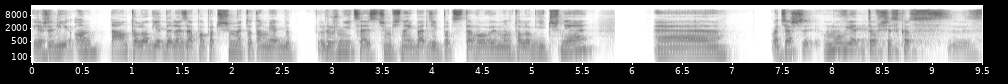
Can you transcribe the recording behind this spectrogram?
jeżeli on, na ontologię Deleza popatrzymy, to tam jakby różnica jest czymś najbardziej podstawowym ontologicznie. E, Chociaż mówię to wszystko z, z,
